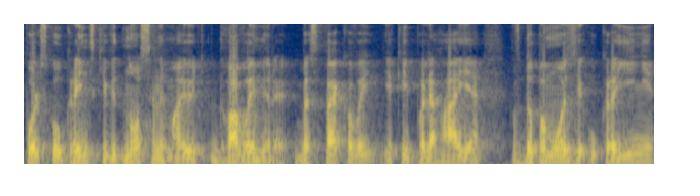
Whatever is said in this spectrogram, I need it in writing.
Польсько-українські відносини мають два виміри: безпековий, який полягає в допомозі Україні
